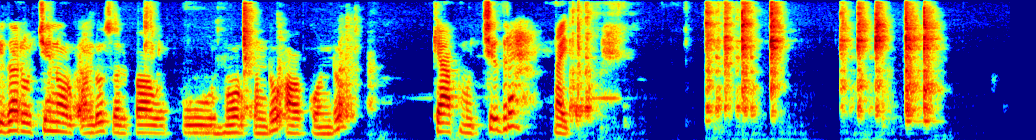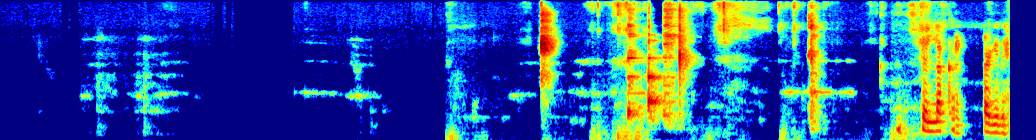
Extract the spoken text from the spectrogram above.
ಈಗ ರುಚಿ ನೋಡಿಕೊಂಡು ಸ್ವಲ್ಪ ಉಪ್ಪು ನೋಡಿಕೊಂಡು ಹಾಕ್ಕೊಂಡು ಕ್ಯಾಪ್ ಮುಚ್ಚಿದ್ರೆ ಆಯ್ತು. ಎಲ್ಲ ಕರೆಕ್ಟಾಗಿದೆ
